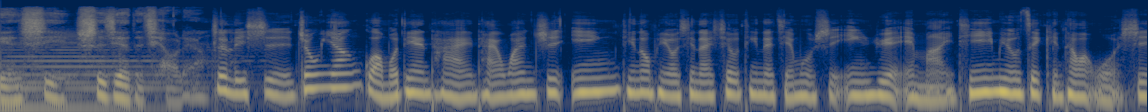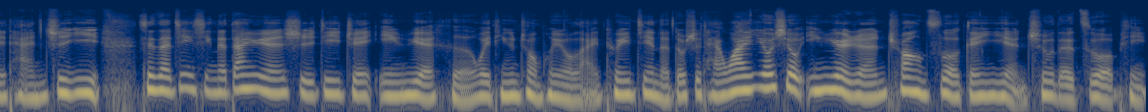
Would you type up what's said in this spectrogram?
联系世界的桥梁。这里是中央广播电台台湾之音，听众朋友现在收听的节目是音乐 MIT Music in Taiwan，我是谭志毅。现在进行的单元是 DJ 音乐盒，为听众朋友来推荐的都是台湾优秀音乐人创作跟演出的作品。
